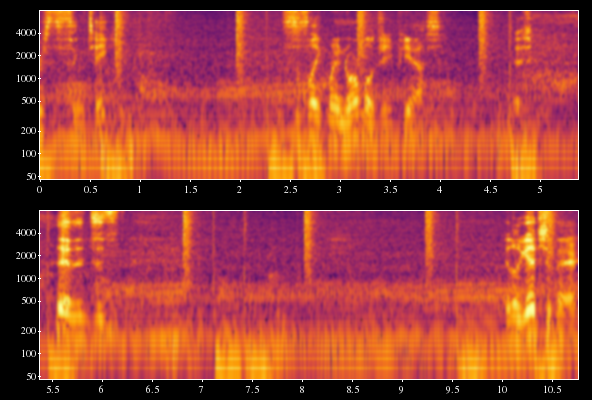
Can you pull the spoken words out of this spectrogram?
Where's this thing taking me? This is like my normal GPS. It, just... It'll get you there.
